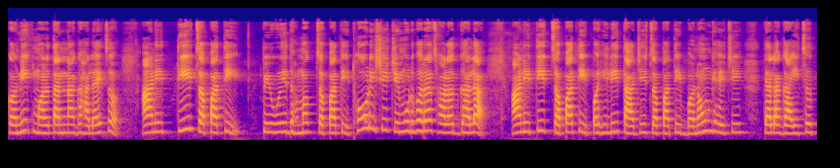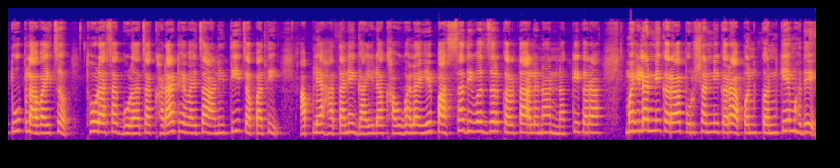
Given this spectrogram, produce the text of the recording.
कणिक मळताना घालायचं आणि ती चपाती पिवळी धमक चपाती थोडीशी चिमूटभरच हळद घाला. आणि ती चपाती पहिली ताजी चपाती बनवून घ्यायची. त्याला गाईचं तूप लावायचं. थोडासा गुळाचा खडा ठेवायचा आणि ती चपाती आपल्या हाताने गाईला खाऊ घाला. हे पाच सहा दिवस जर करता आलं ना नक्की करा. महिलांनी करा पुरुषांनी करा पण कणकेमध्ये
